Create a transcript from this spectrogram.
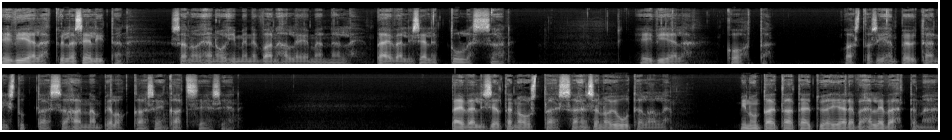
Ei vielä, kyllä selitän, sanoi hän ohimenne vanhalle emännälle, päivälliselle tullessaan. Ei vielä, kohta, vastasi hän pöytään istuttaessa Hannan pelokkaaseen katseeseen. Päivälliseltä noustaessa hän sanoi Uutelalle, minun taitaa täytyä jäädä vähän levähtämään.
